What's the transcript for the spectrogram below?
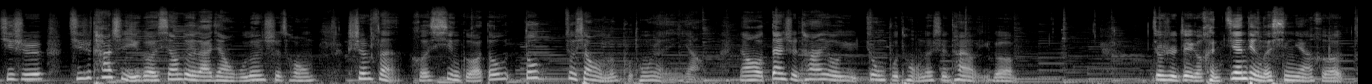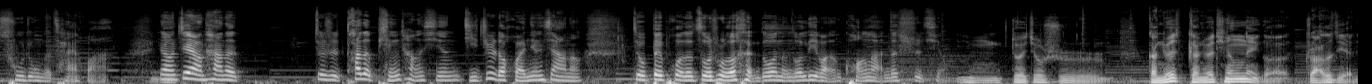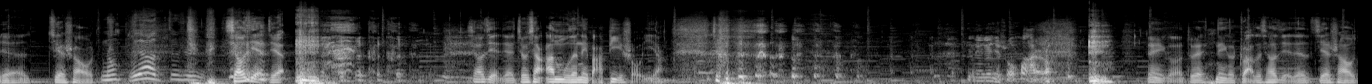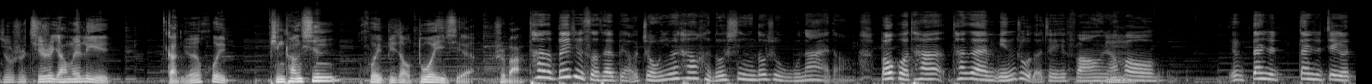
其实，其实他是一个相对来讲，无论是从身份和性格都都就像我们普通人一样。然后，但是他又与众不同的是，他有一个就是这个很坚定的信念和出众的才华，然后这样他的就是他的平常心、极致的环境下呢，就被迫的做出了很多能够力挽狂澜的事情。嗯，对，就是感觉感觉听那个爪子姐姐介绍，能不要就是 小姐姐，小姐姐就像安慕的那把匕首一样。就天天跟你说话是吧？那个对那个爪子小姐姐的介绍，就是其实杨维利感觉会平常心会比较多一些，是吧？他的悲剧色彩比较重，因为他有很多事情都是无奈的，包括他他在民主的这一方，然后，嗯，但是但是这个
